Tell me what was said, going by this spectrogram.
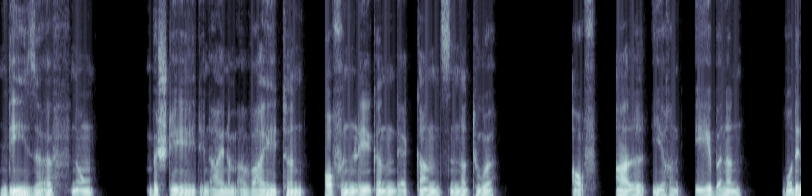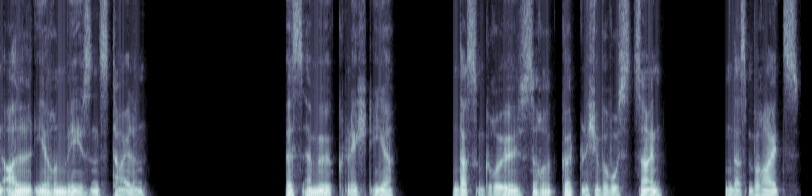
Diese Öffnung besteht in einem weiten Offenlegen der ganzen Natur auf all ihren Ebenen und in all ihren Wesensteilen. Es ermöglicht ihr, das größere göttliche Bewusstsein, das bereits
